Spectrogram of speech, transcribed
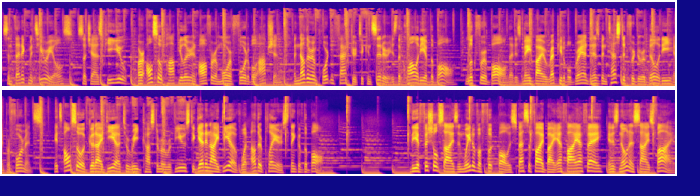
Synthetic materials, such as PU, are also popular and offer a more affordable option. Another important factor to consider is the quality of the ball. Look for a ball that is made by a reputable brand and has been tested for durability and performance. It's also a good idea to read customer reviews to get an idea of what other players think of the ball. The official size and weight of a football is specified by FIFA and is known as size 5.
